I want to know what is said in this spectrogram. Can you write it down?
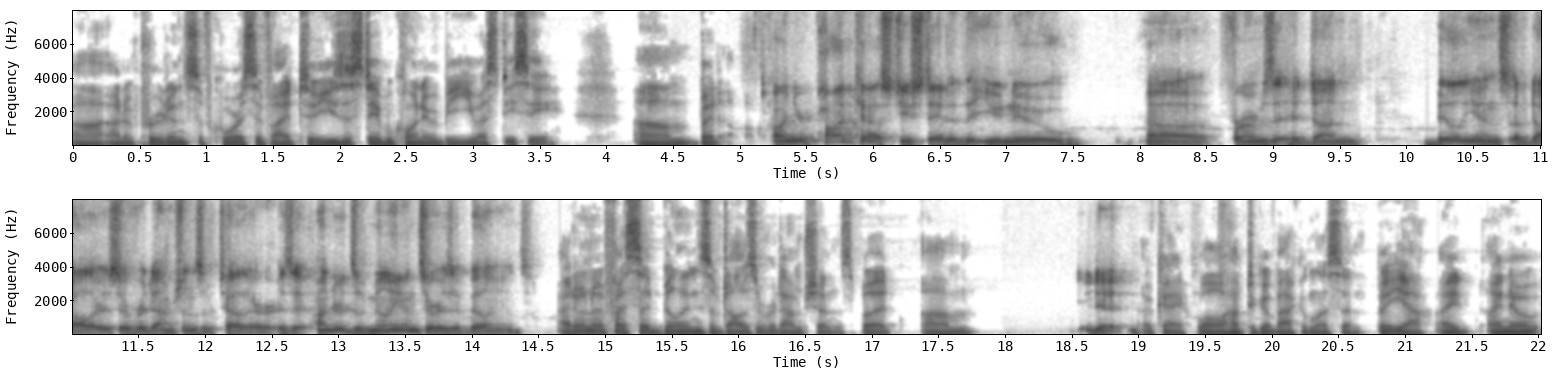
uh, out of prudence, of course. If I had to use a stablecoin, it would be USDC. Um, but on your podcast, you stated that you knew uh, firms that had done billions of dollars of redemptions of Tether. Is it hundreds of millions or is it billions? I don't know if I said billions of dollars of redemptions, but um, you did. Okay. Well, I'll have to go back and listen. But yeah, I I know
